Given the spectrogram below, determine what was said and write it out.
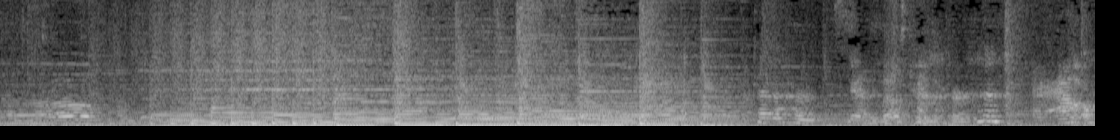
Oh. Kind of hurts. Yeah, it does kind of hurt. Ow.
